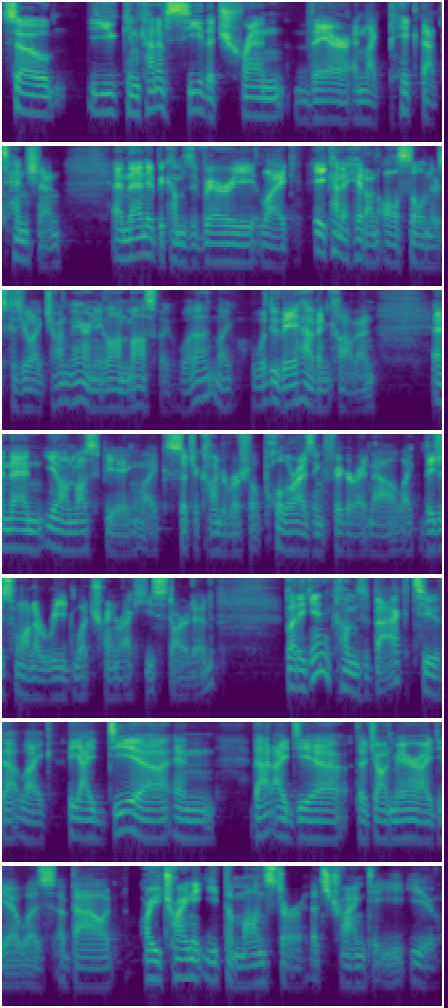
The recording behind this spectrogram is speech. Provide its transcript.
So you can kind of see the trend there and like pick that tension. And then it becomes very like it kind of hit on all cylinders because you're like John Mayer and Elon Musk, like what? Like what do they have in common? And then Elon Musk being like such a controversial, polarizing figure right now, like they just want to read what train wreck he started. But again, it comes back to that like the idea and that idea, the John Mayer idea was about are you trying to eat the monster that's trying to eat you?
